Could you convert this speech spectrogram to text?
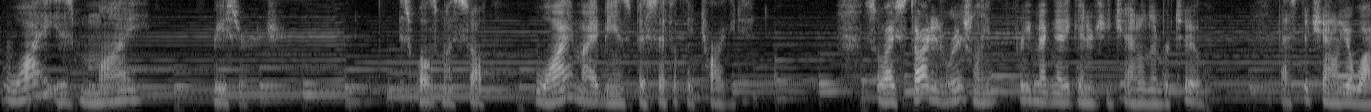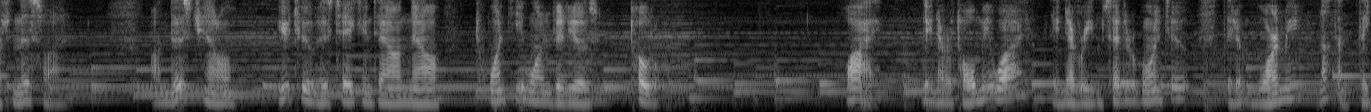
Why is my research, as well as myself, why am I being specifically targeted? So I started originally Free Magnetic Energy channel number two. That's the channel you're watching this on. On this channel, YouTube has taken down now 21 videos total. Why? They never told me why. They never even said they were going to. They didn't warn me, nothing. They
